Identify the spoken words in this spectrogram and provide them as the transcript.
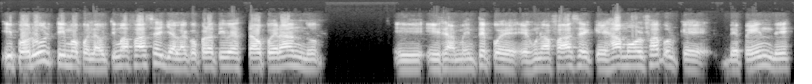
Y por último, pues la última fase, ya la cooperativa está operando y, y realmente pues es una fase que es amorfa porque depende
